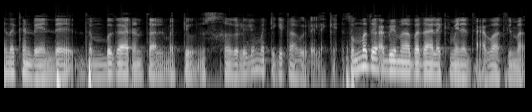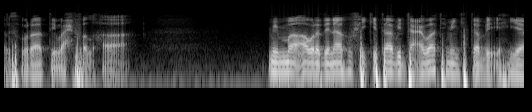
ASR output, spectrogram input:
എന്നൊക്കെ ഉണ്ട്. എന്റെ ദമ്പ് കാരണത്താൽ മറ്റു നുസ്ഖകളിലും മറ്റു കിതാബുകളിലൊക്കെ. സുമ്മത് അബിമ ബദാലക്കമിന ദഅവാത്തിൽ മഅ്സൂറാത്തി വഹ്ഫൽഹ മിമ്മ ഔറദിനാഹു ഫി കിതാബി ദഅവാത്തി മിൻ കിതാബി ഇഹ്യാ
